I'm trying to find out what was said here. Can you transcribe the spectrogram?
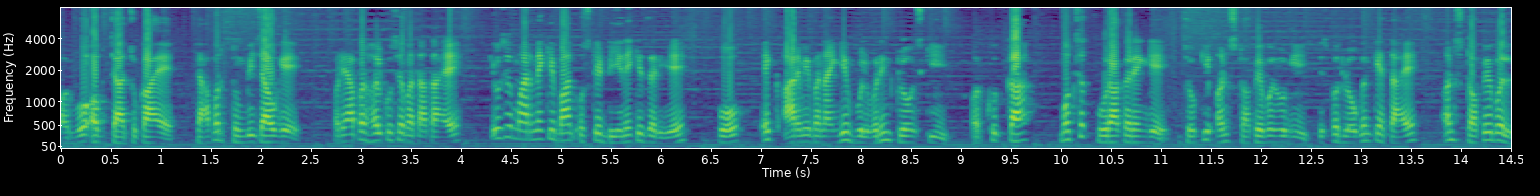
और वो अब जा चुका है। यहाँ पर तुम भी जाओगे। और यहाँ पर हल्क उसे बताता है कि उसे मारने के बाद उसके डीएनए के ज़रिए वो एक आर्मी बनाएँगे वुलवरिन क्लोज की और खुद का मकसद पूरा करेंगे, जो कि अनस्टॉपेबल होगी। इस पर लोगन कहता है, अनस्टॉपेबल?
